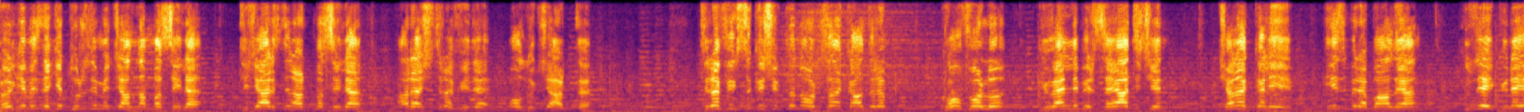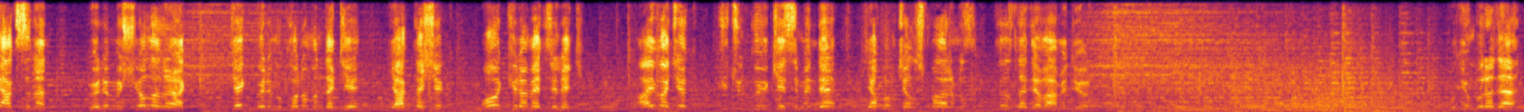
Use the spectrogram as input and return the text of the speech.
Bölgemizdeki turizmin canlanmasıyla, ticaretin artmasıyla araç trafiği de oldukça arttı. Trafik sıkışıklığını ortadan kaldırıp konforlu, güvenli bir seyahat için Çanakkale'yi İzmir'e bağlayan kuzey-güney aksının bölünmüş yol olarak tek bölümü konumundaki yaklaşık 10 kilometrelik Ayvacık Küçükkuyu kesiminde yapım çalışmalarımız hızla devam ediyor. Burada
